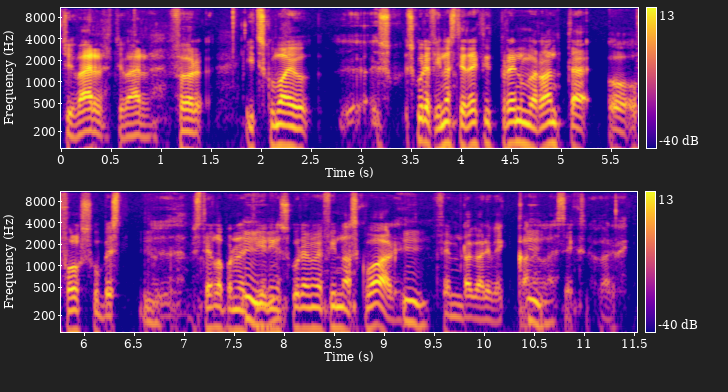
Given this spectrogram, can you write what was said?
Tyvärr, tyvärr. För inte skulle man ju skulle det finnas tillräckligt prenumeranter och, och folk skulle best, beställa på den här tidningen skulle den väl finnas kvar fem dagar i veckan eller sex dagar i veckan.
